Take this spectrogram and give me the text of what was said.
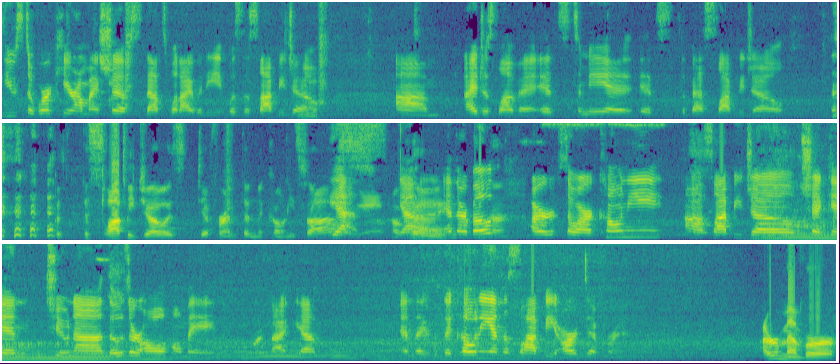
used to work here on my shifts, that's what I would eat was the sloppy joe. Um, I just love it. It's to me, it, it's the best sloppy joe. But the sloppy Joe is different than the coney sauce. Yes, Yeah. yeah, and they're both Okay. our so our coney, uh, sloppy joe, chicken, tuna. Those are all homemade. But, yep. And the the coney and the sloppy are different. I remember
